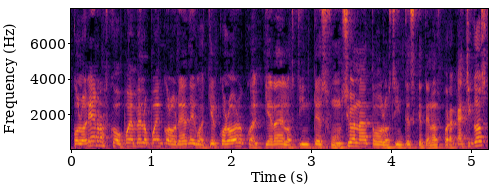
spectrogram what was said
Colorearlos, como pueden ver, lo pueden colorear de cualquier color. Cualquiera de los tintes funciona. Todos los tintes que tenemos por acá, chicos.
